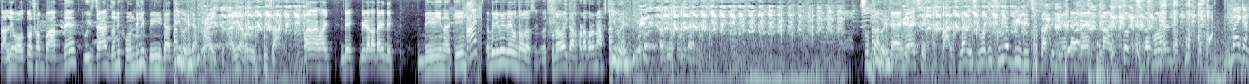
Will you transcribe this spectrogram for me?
তাহলে অত সব বাদ দে তুই জন্য ফোন দিলি বিড়িটা দি বিড়িটা খাই তো খাই আবার ওই দিকে যা। হয় হয় হয় দে বিড়া তাড়াতাড়ি দে। বিড়ি নাকি? বিড়ি বিড়ি নেই বন্ধু কাছে। ওই তোরা ওই গান ফাটা গরমে দিয়ে ফোন দেয় না। সুদা ডাইনে আইছে। বাইছিলাম এসির মধ্যে শুয়ে বিড়ি সুদাতি নিয়ে ডাইনে বাইগান।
